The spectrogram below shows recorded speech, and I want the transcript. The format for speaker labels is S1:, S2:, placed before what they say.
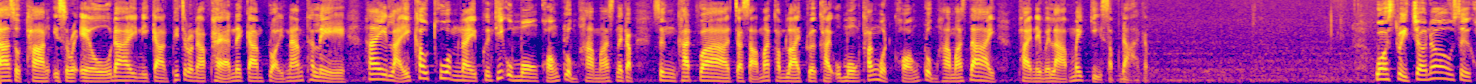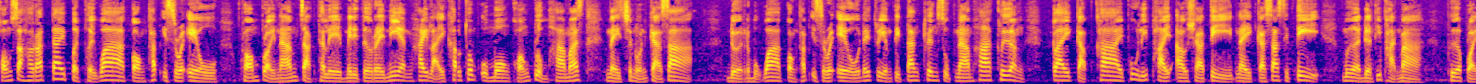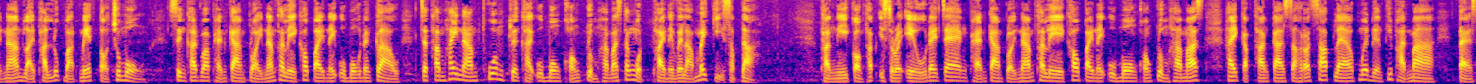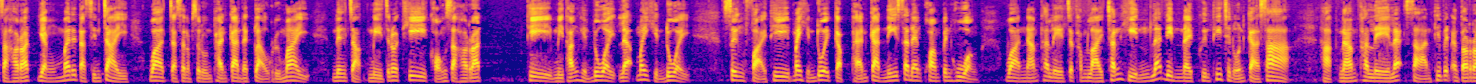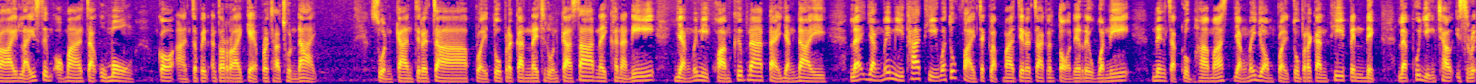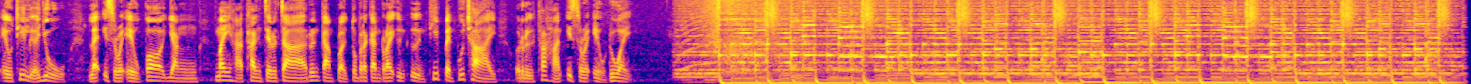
S1: ล่าสุดทางอิสราเอลได้มีการพิจารณาแผนในการปล่อยน้ำทะเล ให้ไหลเข้าท่วมในพื้นที่อุโมงค์ของกลุ่มฮามาสนะครับซึ่งคาดว่าจะสามารถทำลายเครือข่ายอุโมงค์ทั้งหมดของกลุ่มฮามาสได้ ภายในเวลาไม่กี่สัปดาห์ครับ Wall Street Journal สื่อของสหรัฐได้เปิดเผยว่ากองทัพอิสราเอล พร้อมปล่อยน้ำจากทะเลเมดิเตอร์เรเนียน ให้ไหลเข้าท่วมอุโมงค์ของกลุ่มฮามาสในฉนวนกาซา โดยระบุว่ากองทัพอิสราเอลได้เตรียมติดตั้งเครื่องสูบน้ำห้าเครื่อง ใกล้กับค่ายผู้ลี้ภัยอัลชาตีในกาซาซิตี้เมื่อเดือนที่ผ่านมา เพื่อปล่อยน้ำหลายพันลูกบาศก์เมตรต่อชั่วโมงซึ่งคาดว่าแผนการปล่อยน้ำทะเลเข้าไปในอุโมงค์ดังกล่าว จะทำให้น้ำท่วมเครือข่ายอุโมงค์ของกลุ่มฮามาสทั้งหมดภายในเวลาไม่กี่สัปดาห์ ทางนี้กองทัพอิสราเอลได้แจ้งแผนการปล่อยน้ำทะเลเข้าไปในอุโมงค์ของกลุ่มฮามาสให้กับทางการสหรัฐทราบแล้วเมื่อเดือนที่ผ่านมา แต่สหรัฐยังไม่ได้ตัดสินใจ ว่าจะสนับสนุนแผนการดังกล่าวหรือไม่ เนื่องจากมีเจ้าหน้าที่ของสหรัฐที่มีทั้งเห็นด้วยและไม่เห็นด้วย ซึ่งฝ่ายที่ไม่เห็นด้วยกับแผนการนี้แสดงความเป็นห่วง ว่าน้ำทะเลจะทำลายชั้นหิน และดินในพื้นที่ฉนวนกาซาหากน้ำทะเลและสารที่เป็นอันตรายไหลซึมออกมาจากอุโมงค์ ก็อาจจะเป็นอันตรายแก่ประชาชนได้ ส่วนการเจรจาปล่อยตัวประกันในฉนวนกาซาในขณะนี้ยังไม่มีความคืบหน้าแต่อย่างใด และยังไม่มีท่าทีว่าทุกฝ่ายจะกลับมาเจรจากันต่อในเร็ววันนี้ เนื่องจากกลุ่มฮามาสยังไม่ยอมปล่อยตัวประกันที่เป็นเด็ก และผู้หญิงชาวอิสราเอลที่เหลืออยู่ และอิสราเอลก็ยังไม่หาทางเจรจาเรื่องการปล่อยตัวประกันรายอื่น ๆ ที่เป็นผู้ชาย หรือทหารอิสราเอลด้วย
